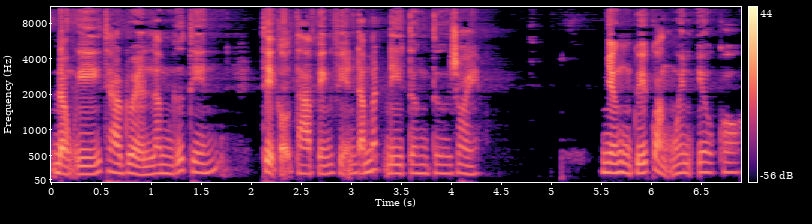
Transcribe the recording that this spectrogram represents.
đồng ý theo đuổi Lâm Ngữ Tiến, thì cậu ta vĩnh viễn đã mất đi tương tư rồi. Nhưng Quý Quảng Nguyên yêu cô,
